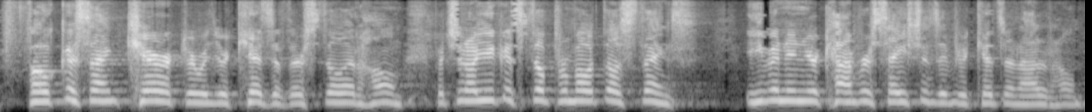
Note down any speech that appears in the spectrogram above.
Focus on character with your kids if they're still at home. But you know, you can still promote those things, even in your conversations if your kids are not at home.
